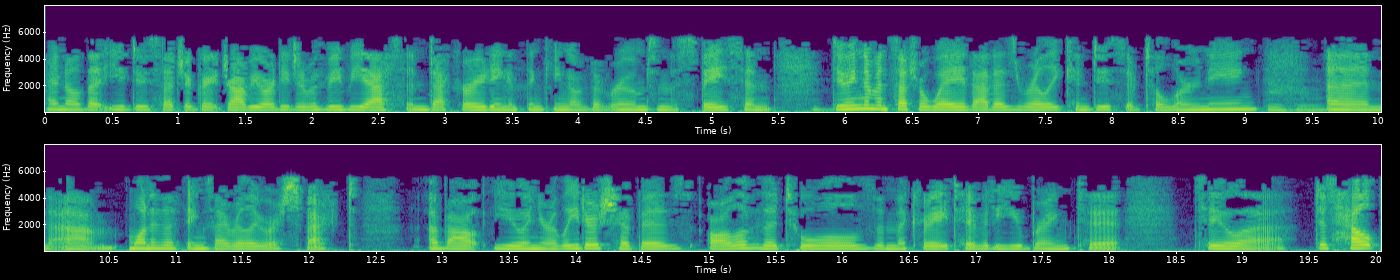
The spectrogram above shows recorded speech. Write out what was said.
I know that you do such a great job. You already did with VBS and decorating and thinking of the rooms and the space and doing them in such a way that is really conducive to learning. And um, one of the things I really respect about you and your leadership is all of the tools and the creativity you bring to to uh, just help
